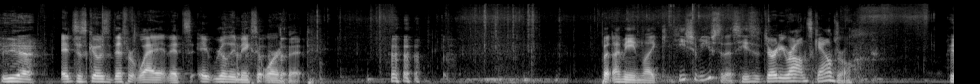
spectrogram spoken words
Yeah. it just goes a different way and it's it really makes it worth it but i mean like he should be used to this he's a dirty rotten scoundrel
